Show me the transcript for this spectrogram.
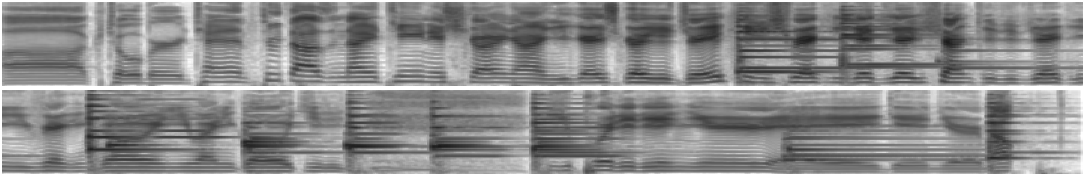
October 10th, 2019. It's going on. You guys go to drink, and you fucking get your chunk of the drink, and you fucking go, and you want to go to the. You put it in your egg in your mouth.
